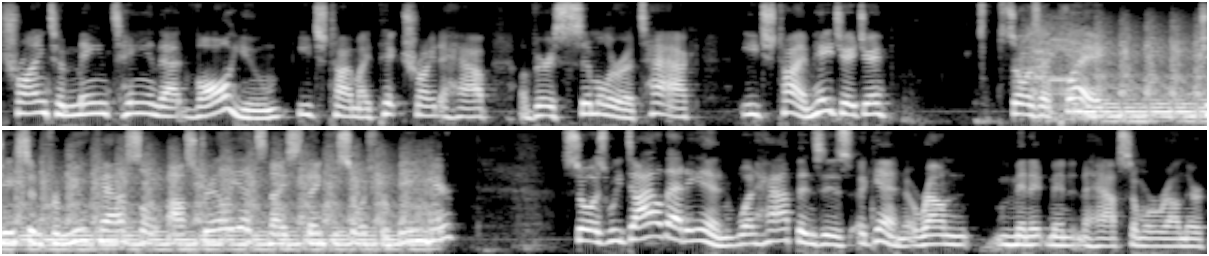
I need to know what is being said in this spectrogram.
trying to maintain that volume each time I pick, trying to have a very similar attack each time. Hey, JJ. So as I play, Jason from Newcastle, Australia, it's nice. Thank you so much for being here. So as we dial that in, what happens is again around minute, minute and a half, somewhere around there,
